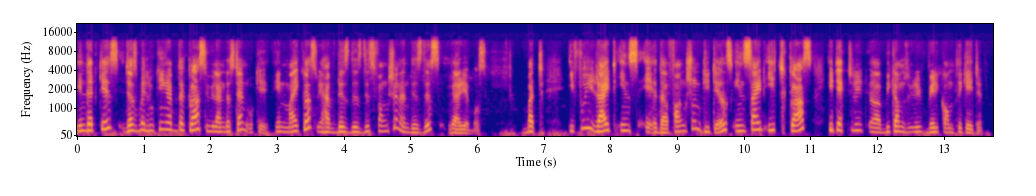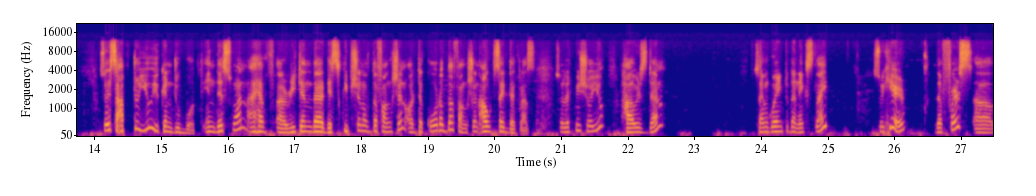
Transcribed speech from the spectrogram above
in that case, just by looking at the class, you will understand, okay, in my class, we have this, this, this function and this, this variables. But if we write in eh, the function details inside each class, it actually uh, becomes very, very complicated. So it's up to you, you can do both. In this one, I have uh, written the description of the function or the code of the function outside the class. So let me show you how it's done. So I'm going to the next slide. So here, the first, uh,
